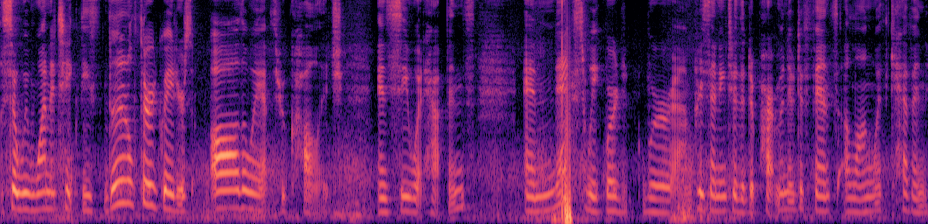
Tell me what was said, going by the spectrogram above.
so we want to take these little third graders all the way up through college and see what happens. And next week, we're, we're um, presenting to the Department of Defense along with Kevin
